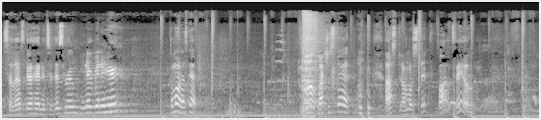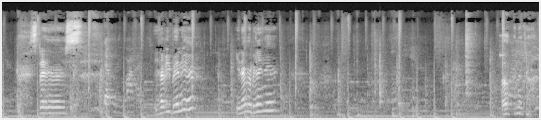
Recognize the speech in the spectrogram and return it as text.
So let's go ahead into this room. You never been in here? Come on, let's go. Whoa, watch your step. I st- I'm gonna step, fall, fail. Stairs. Have you been here? You never been in here? Open the door.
